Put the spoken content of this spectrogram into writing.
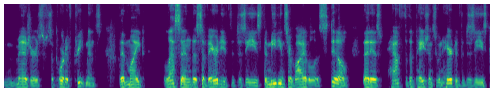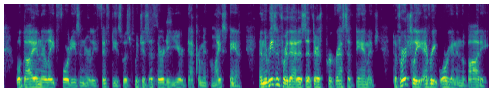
measures, supportive treatments that might lessen the severity of the disease, the median survival is still, that is, half of the patients who inherited the disease will die in their late 40s and early 50s, which, which is a 30 year decrement in lifespan. And the reason for that is that there's progressive damage to virtually every organ in the body.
